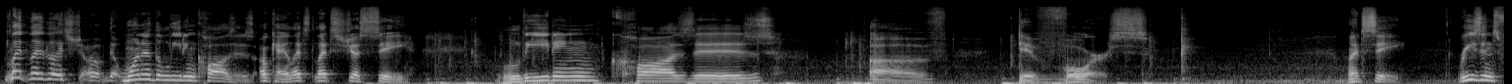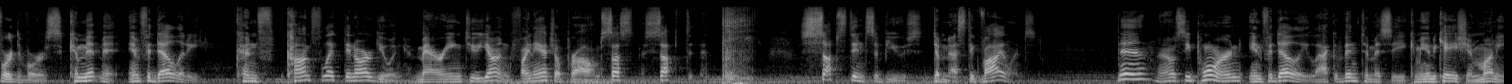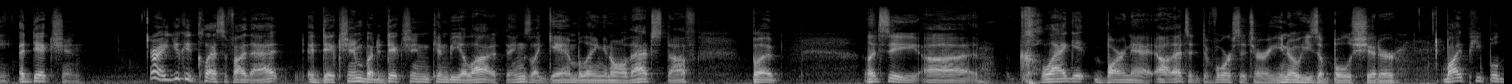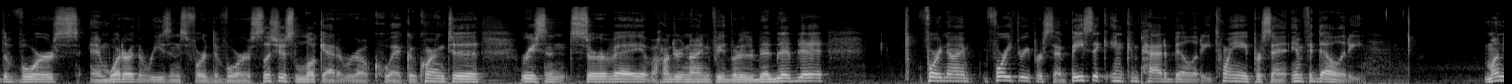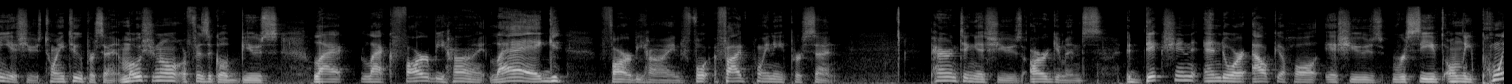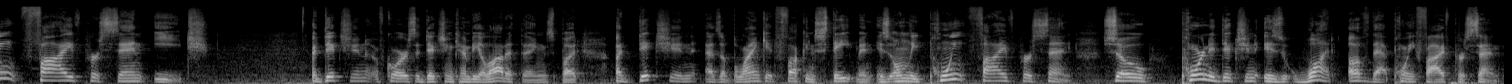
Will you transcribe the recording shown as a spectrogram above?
Let, let, let's show- one of the leading causes. Okay, let's let's just see. Leading causes of divorce. Let's see. Reasons for divorce commitment, infidelity, conf- conflict and arguing, marrying too young, financial problems, sus- substance abuse, domestic violence. Nah, I don't see porn, infidelity, lack of intimacy, communication, money, addiction. All right, you could classify that addiction, but addiction can be a lot of things like gambling and all that stuff. But let's see, uh, Claggett Barnett. Oh, that's a divorce attorney. You know he's a bullshitter. Why people divorce and what are the reasons for divorce? Let's just look at it real quick. According to recent survey of 190 blah, blah, blah, blah, 49 43% basic incompatibility 28% infidelity money issues 22% emotional or physical abuse lack lack far behind lag far behind four- 5.8% parenting issues arguments addiction and or alcohol issues received only 0.5% each addiction of course addiction can be a lot of things but addiction as a blanket fucking statement is only 0.5% so porn addiction is what of that 0.5%?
